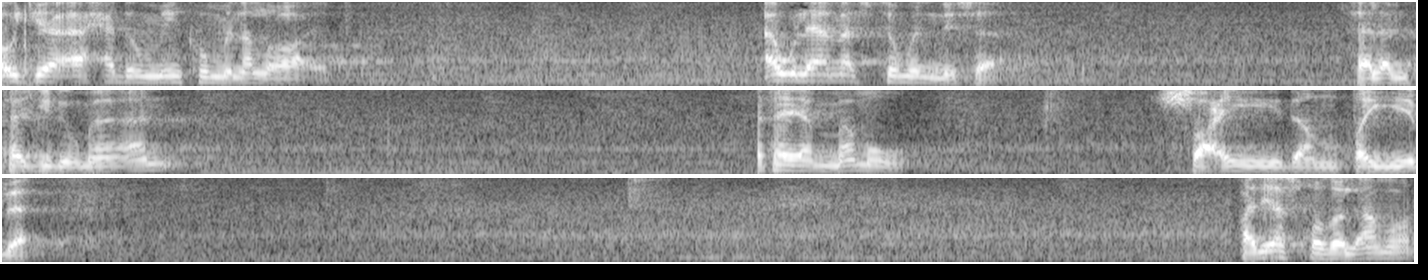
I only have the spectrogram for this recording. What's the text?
أو جاء أحد منكم من الغائط أو لامستم النساء فلم تجدوا ماء فتيمموا صعيدا طيبا. قد يسقط الأمر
